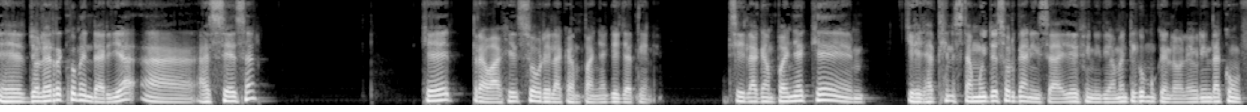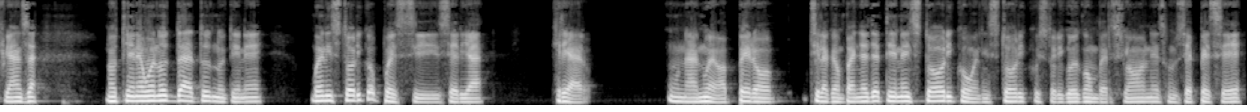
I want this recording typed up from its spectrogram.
eh, yo le recomendaría a, César que trabaje sobre la campaña que ya tiene. Si la campaña que, que ya tiene está muy desorganizada y definitivamente como que no le brinda confianza, no tiene buenos datos, no tiene buen histórico, pues sí sería crear una nueva, pero si la campaña ya tiene histórico, buen histórico, histórico de conversiones, un CPC,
